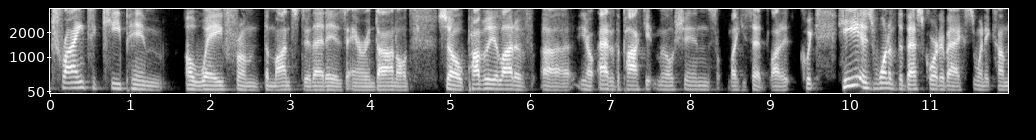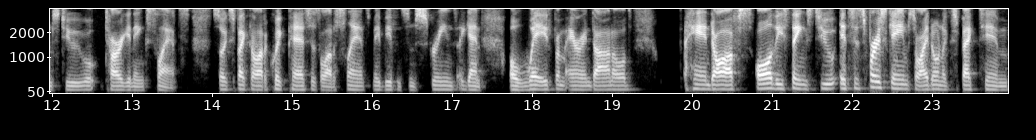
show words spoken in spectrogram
trying to keep him away from the monster that is Aaron Donald. So probably a lot of uh, you know out of the pocket motions, like you said, a lot of quick. He is one of the best quarterbacks when it comes to targeting slants. So expect a lot of quick passes, a lot of slants, maybe even some screens again away from Aaron Donald, handoffs, all these things. To it's his first game, so I don't expect him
